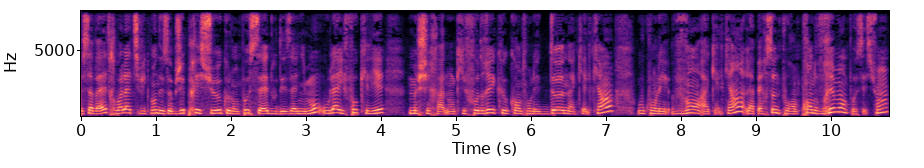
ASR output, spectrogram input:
ça va être voilà typiquement des objets précieux que l'on possède ou des animaux où là il faut qu'il y ait meshicha. Donc il faudrait que quand on les donne à quelqu'un ou qu'on les vend à quelqu'un, la personne pour en prendre vraiment possession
